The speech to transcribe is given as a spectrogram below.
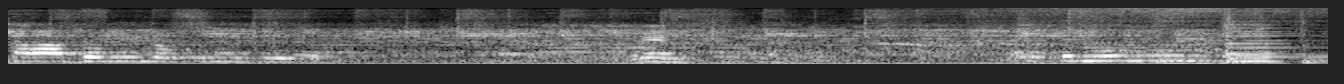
Nakabili ko yung. Friends, Ay, tunulong. Yun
